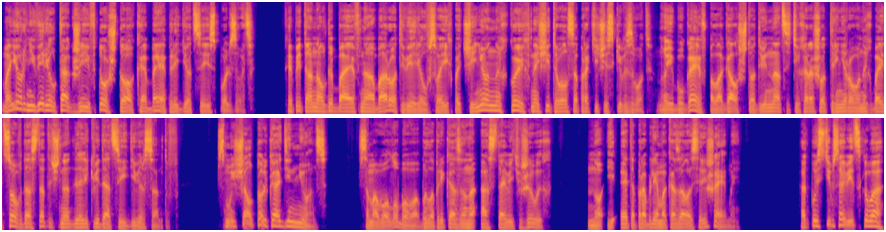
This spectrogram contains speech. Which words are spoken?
Майор не верил также и в то, что КБ придется использовать. Капитан Алдыбаев, наоборот, верил в своих подчиненных, коих насчитывался практически взвод. Но и Бугаев полагал, что 12 хорошо тренированных бойцов достаточно для ликвидации диверсантов. Смущал только один нюанс. Самого Лобова было приказано оставить в живых. Но и эта проблема оказалась решаемой. Отпустив Савицкого,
